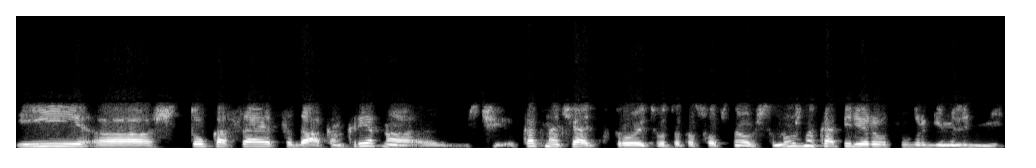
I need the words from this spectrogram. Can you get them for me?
И э, что касается, да, конкретно, э, как начать строить вот это собственное общество? Нужно кооперироваться с другими людьми.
